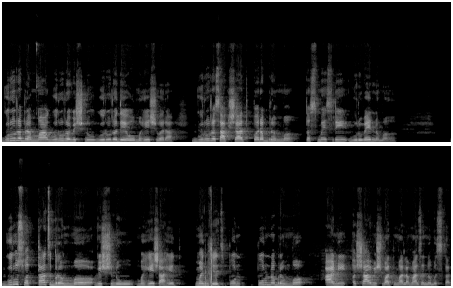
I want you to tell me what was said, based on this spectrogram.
गुरुर ब्रह्मा गुरुर विष्णू गुरुर देव महेश्वरा गुरुर साक्षात परब्रह्म तस्मै श्री गुरुवे नमः. गुरु स्वतःच ब्रह्म विष्णू महेश आहेत. म्हणजेच पूर्ण पूर्ण ब्रह्म आणि अशा विश्वात्माला माझा नमस्कार.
